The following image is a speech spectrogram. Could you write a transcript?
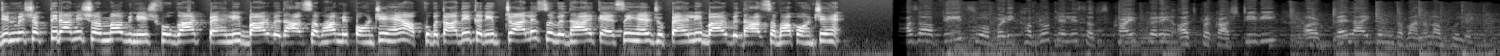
जिनमें शक्ति रानी शर्मा, विनेश फोगाट पहली बार विधानसभा में पहुँचे हैं। आपको बता दें, करीब चालीस विधायक ऐसे हैं जो पहली बार विधानसभा पहुँचे हैं। ताज़ा अपडेट्स व बड़ी खबरों के लिए सब्सक्राइब करें आज प्रकाश टीवी और बेल आइकन दबाना ना भूलें।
